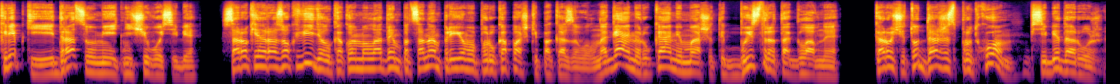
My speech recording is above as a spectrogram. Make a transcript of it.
крепкий и драться умеет ничего себе. Сорокин разок видел, как он молодым пацанам приемы по рукопашке показывал. Ногами, руками машет, и быстро так, главное. Короче, тут даже с прутком себе дороже.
